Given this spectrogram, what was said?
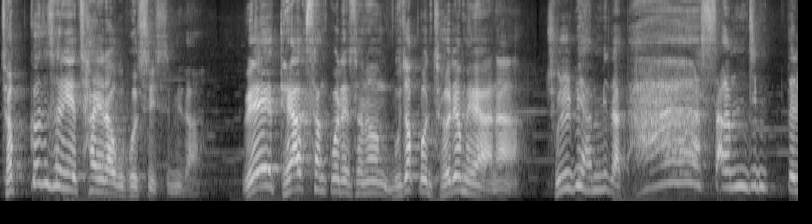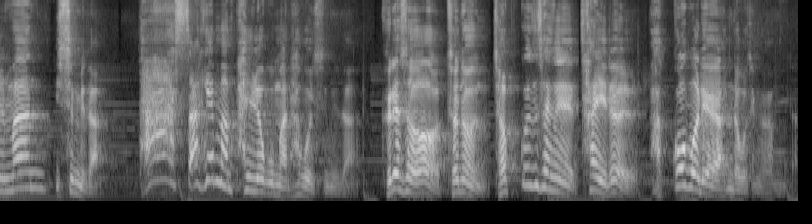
접근성의 차이라고 볼 수 있습니다. 왜 대학 상권에서는 무조건 저렴해야 하나? 줄비합니다. 다 싼 집들만 있습니다. 다 싸게만 팔려고만 하고 있습니다. 그래서 저는 접근성의 차이를 바꿔버려야 한다고 생각합니다.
